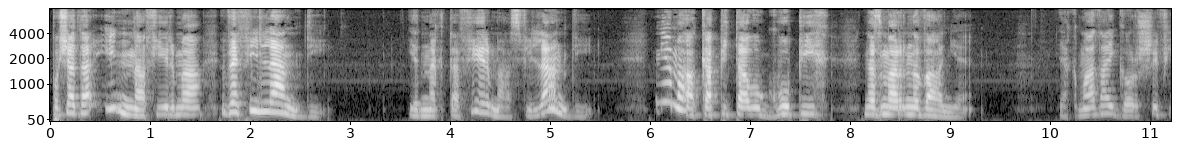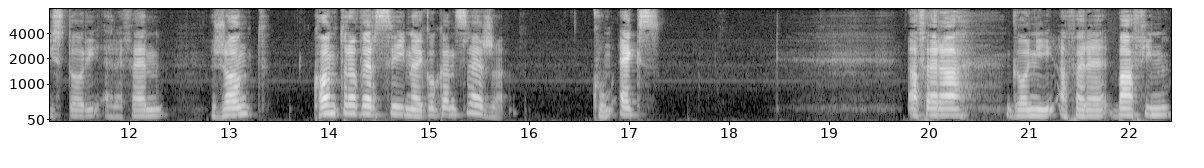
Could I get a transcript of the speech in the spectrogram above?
posiada inna firma we Finlandii. Jednak ta firma z Finlandii nie ma kapitału głupich na zmarnowanie, jak ma najgorszy w historii RFN rząd kontrowersyjnego kanclerza, cum ex. Afera goni aferę Buffin,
